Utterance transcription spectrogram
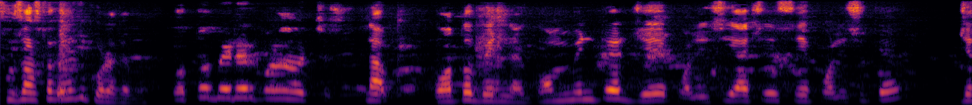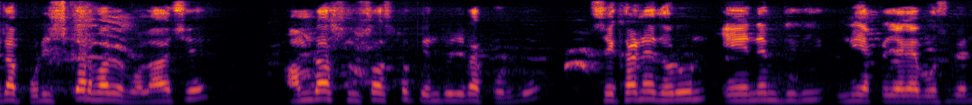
সুস্বাস্থ্য কেন্দ্রটি করে দেবো। কত বেডের করা হচ্ছে না কত বেড নয় গভর্নমেন্টের যে পলিসি আছে সেই পলিসিতে যেটা পরিষ্কারভাবে বলা আছে আমরা সুস্বাস্থ্য কেন্দ্র যেটা করব সেখানে ধরুন এএনএম দিদি উনি একটা জায়গায় বসবেন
